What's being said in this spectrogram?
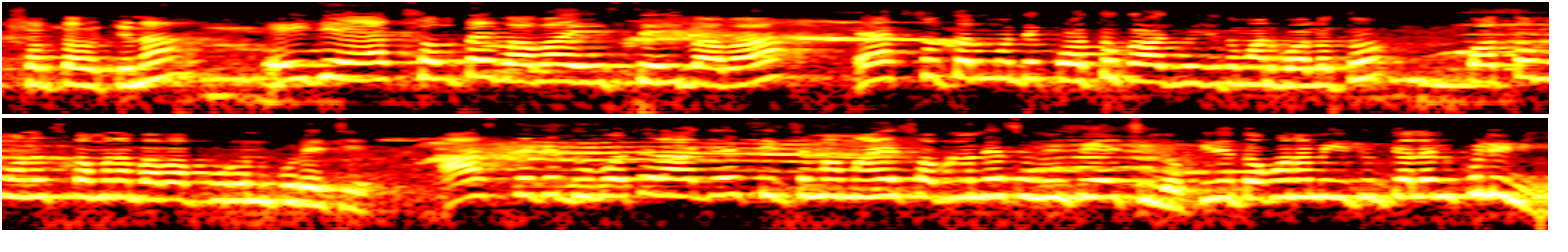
এক সপ্তাহ হচ্ছে না? এই যে এক সপ্তাহে বাবা এসছে এই বাবা, এক সপ্তাহের মধ্যে কত কাজ হয়েছে তোমার বলো তো? কত মনস্কামনা বাবা পূরণ করেছে। আজ থেকে দু বছর আগে শিবশ্যামা মায়ের স্বপ্নাদেশ উনি পেয়েছিল, কিন্তু তখন আমি ইউটিউব চ্যানেল খুলিনি।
